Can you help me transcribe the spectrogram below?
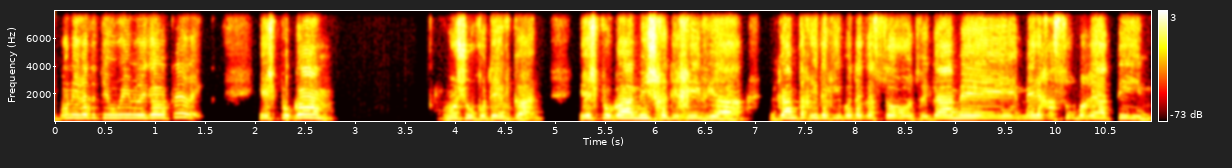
בואו נראה את התיאורים רגע בפרק. יש פה גם, כמו שהוא כותב כאן, יש פה גם מישחא דחיביא, וגם תכלית הכיפות הגסות, וגם אה, מלך אסור ברהטים,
